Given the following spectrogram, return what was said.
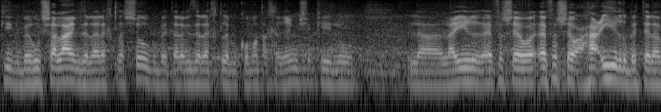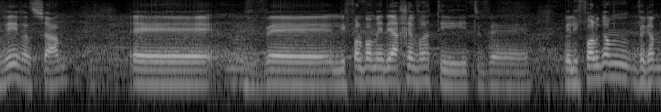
כאילו, בירושלים זה ללכת לשוק, בתל אביב זה ללכת למקומות אחרים שכאילו, לעיר, איפה, ש... איפה שהעיר בתל אביב, אז שם. אה, ולפעול במדיה החברתית, ו... ולפעול גם, וגם,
